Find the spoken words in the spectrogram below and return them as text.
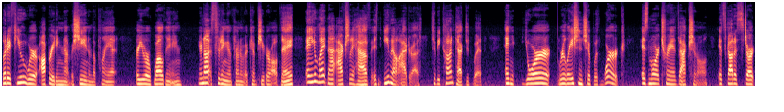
But if you were operating that machine in the plant or you were welding, you're not sitting in front of a computer all day and you might not actually have an email address to be contacted with. And your relationship with work is more transactional. It's got a start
